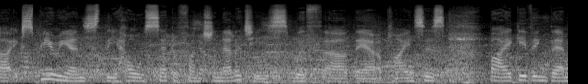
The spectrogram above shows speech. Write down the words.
uh, experience the whole set of functionalities with their appliances by giving them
